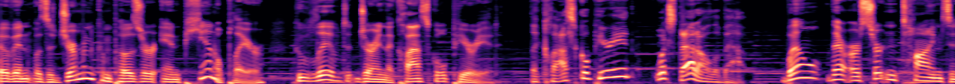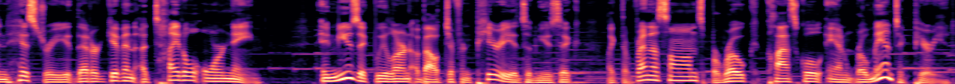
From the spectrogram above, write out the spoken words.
Beethoven was a German composer and piano player who lived during the classical period. The classical period? What's that all about? Well, there are certain times in history that are given a title or name. In music, we learn about different periods of music, like the Renaissance, Baroque, Classical, and Romantic period.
